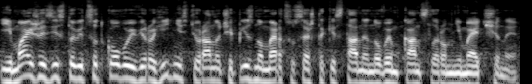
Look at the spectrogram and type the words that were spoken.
І майже зі стовідсотковою вірогідністю рано чи пізно мерц усе ж таки стане новим канцлером Німеччини.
